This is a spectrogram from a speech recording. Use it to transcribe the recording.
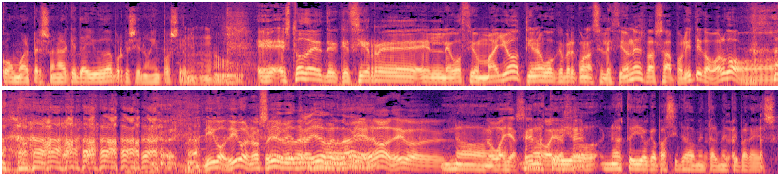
como al personal que te ayuda, porque si no es imposible. ¿no? Eh, ¿Esto de, de que cierre el negocio en mayo tiene algo que ver con las elecciones? ¿Vas a política o algo? digo, digo, no sé. Oye, bien traído, ¿verdad, Oye, eh? no, digo, no, vaya a ser, no, vaya a estoy ser. yo, no estoy yo capacitado mentalmente para eso.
